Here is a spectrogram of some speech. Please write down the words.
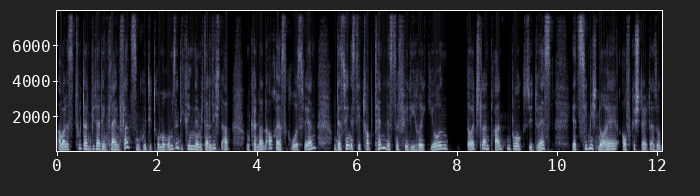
aber das tut dann wieder den kleinen Pflanzen gut, die drumherum sind. Die kriegen nämlich dann Licht ab und können dann auch erst groß werden. Und deswegen ist die Top Ten Liste für die Region Deutschland, Brandenburg, Südwest jetzt ziemlich neu aufgestellt. Also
